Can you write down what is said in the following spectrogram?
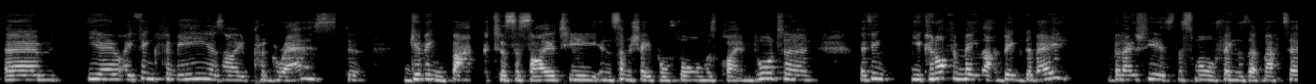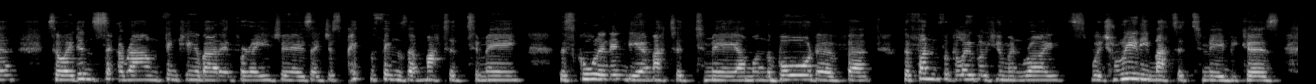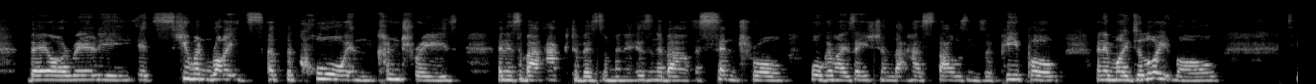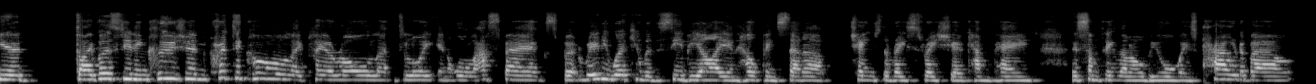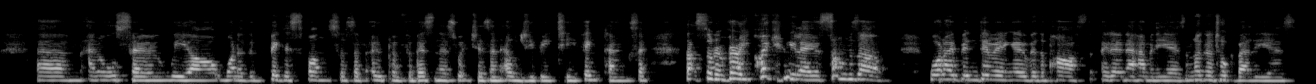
Um, you know i think for me as i progressed giving back to society in some shape or form was quite important. I think you can often make that a big debate but actually it's the small things that matter. So I didn't sit around thinking about it for ages. I just picked the things that mattered to me. The school in India mattered to me. I'm on the board of uh, the Fund for Global Human Rights, which really mattered to me because they are really, it's human rights at the core in countries, and it's about activism, and it isn't about a central organization that has thousands of people. And in my Deloitte role, you know, diversity and inclusion critical. I play a role at deloitte in all aspects but really working with the cbi and helping set up change the race ratio campaign is something that i'll be always proud about. Um, and also we are one of the biggest sponsors of open for business which is an lgbt think tank. So that sort of very quickly layer sums up what i've been doing over the past i don't know how many years. I'm not going to talk about the years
